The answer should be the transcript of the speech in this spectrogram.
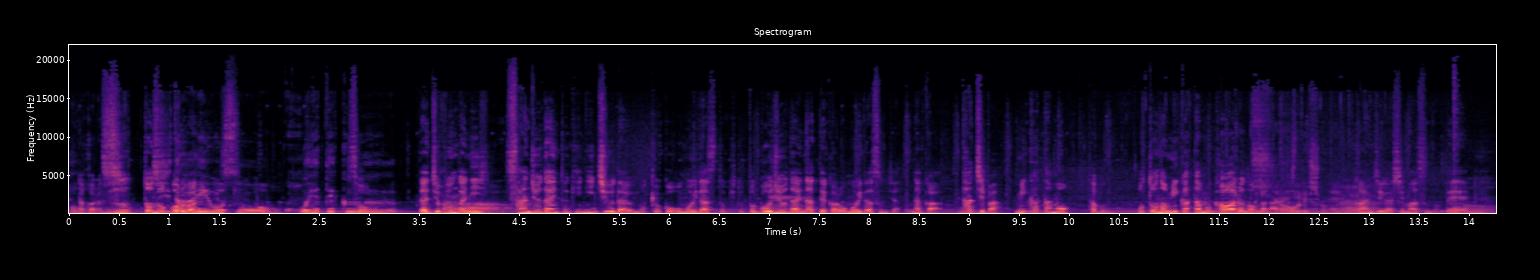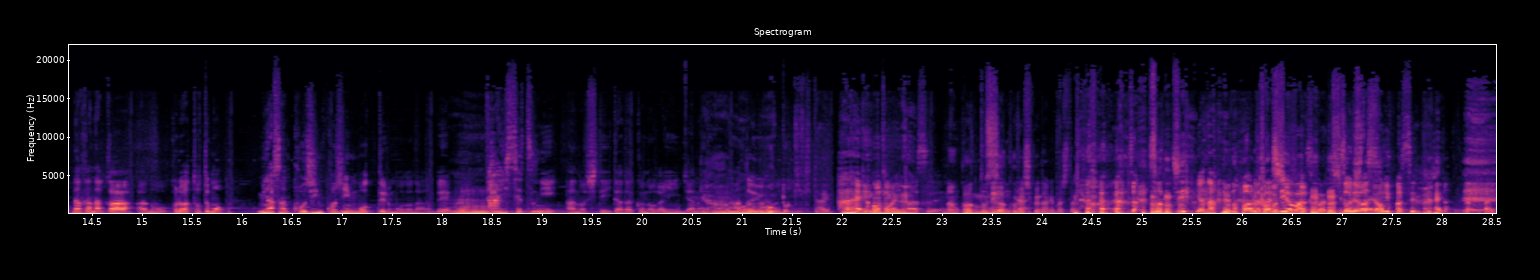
だからずっと残るわけですけれども。そう超えてくそう。だ自分がにあー30代の時に10代の曲を思い出す時と50代になってから思い出すんじゃなんか立場、見方も多分音の見方も変わるのかなという。感じがしますので、うん。なかなかあのこれはとても皆さん個人個人持ってるものなので、うん。大切にあのしていただくのがいいんじゃないかなというふうに。もっと聞きたい。はい思います。なんか胸が苦しくなりました。ね。そっち？嫌なものもあるかもしれません。それはすいませんでした。はい。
